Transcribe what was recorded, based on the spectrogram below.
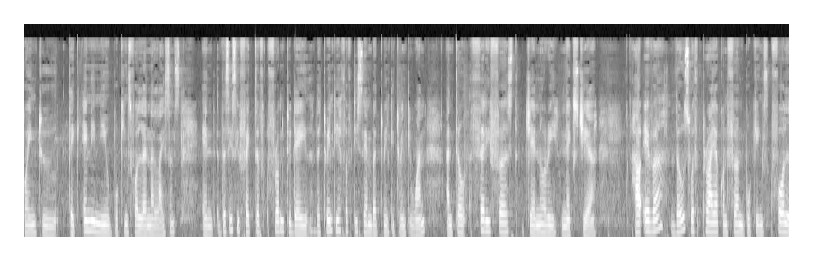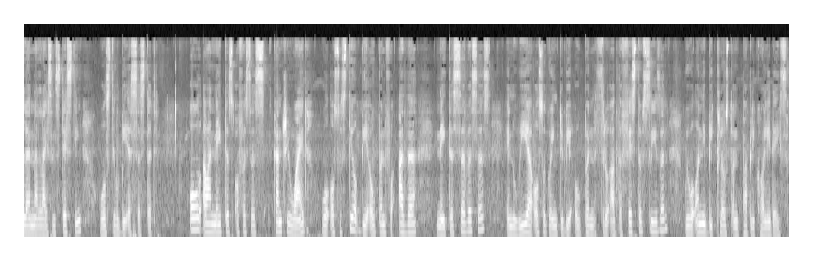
going to take any new bookings for learner license and this is effective from today the 20th of December 2021 until 31st January next year. However, those with prior confirmed bookings for learner license testing will still be assisted. All our NATIS offices countrywide will also still be open for other NATIS services, and we are also going to be open throughout the festive season. We will only be closed on public holidays.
